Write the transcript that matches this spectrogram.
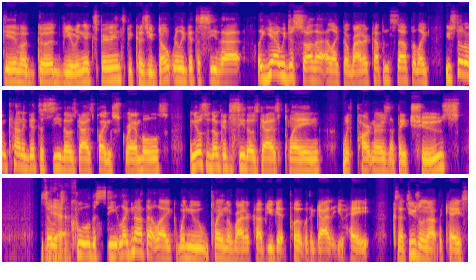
give a good viewing experience because you don't really get to see that. Like, yeah, we just saw that at like the Ryder Cup and stuff, but like you still don't kind of get to see those guys playing scrambles, and you also don't get to see those guys playing with partners that they choose. So it's cool to see. Like, not that like when you play in the Ryder Cup, you get put with a guy that you hate because that's usually not the case.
